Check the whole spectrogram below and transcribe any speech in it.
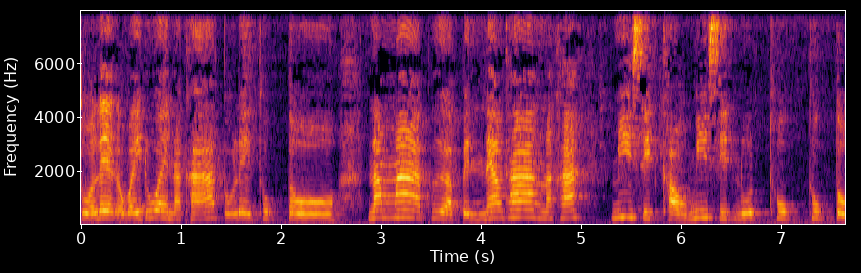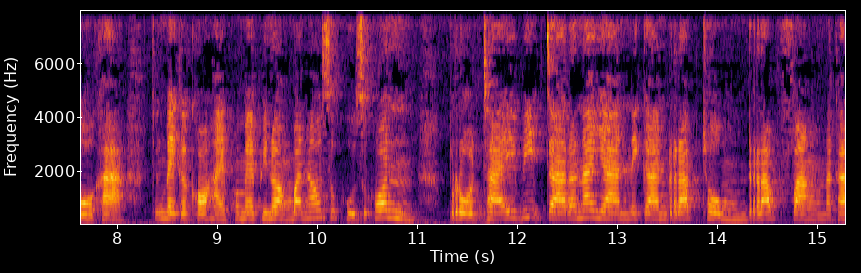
ตัวเลขเอาไว้ด้วยนะคะ ตัวเลขทุกโตวนำมาเพื่อเป็นแนวทางนะคะ มีสิทธิ์เขามีสิทธิ์หลุดทุกทุกโตวค่ะจังใดก็ขอให้พ่อแม่พี่น้องบ้านเฮาสุขุสุขคนโปรดใช้วิจารณญาณในการรับชมรับฟังนะคะ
